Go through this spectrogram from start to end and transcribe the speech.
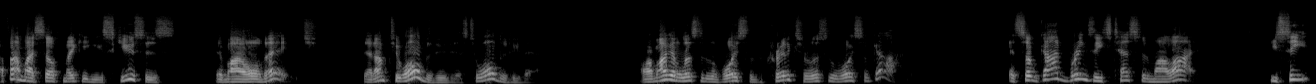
I find myself making excuses in my old age that I'm too old to do this, too old to do that. Or am I going to listen to the voice of the critics or listen to the voice of God? And so God brings these tests in my life. You see,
